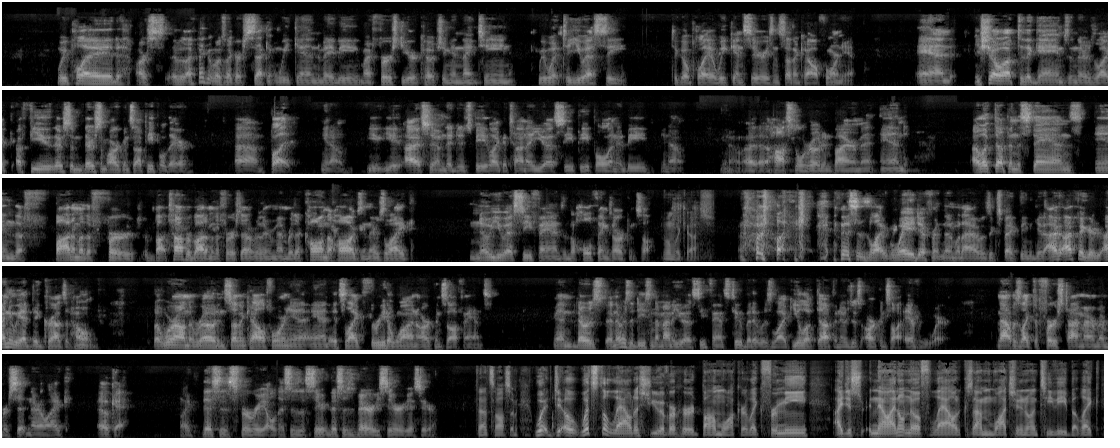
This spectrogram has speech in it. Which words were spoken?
we played our it was i think it was like our second weekend maybe my first year coaching in 19 we went to usc to go play a weekend series in southern california and you show up to the games and there's like a few there's some there's some arkansas people there um, but you know you, you i assume there'd just be like a ton of usc people and it'd be you know you know a, a hostile road environment and i looked up in the stands in the bottom of the first, top or bottom of the first. I don't really remember. They're calling the Hogs, and there's like no USC fans, and the whole thing's Arkansas. Oh my gosh! I was like, this is like way different than what I was expecting to get. I, I figured I knew we had big crowds at home, but we're on the road in Southern California, and it's like three to one Arkansas fans. And there was and there was a decent amount of USC fans too, but it was like you looked up and it was just Arkansas everywhere. And that was like the first time I remember sitting there like, okay, like this is for real. This is a ser- this is very serious here. That's awesome. What do, oh, what's the loudest you've ever heard Baum-Walker? Like for me, I just now I don't know if loud because I'm watching it on TV, but like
